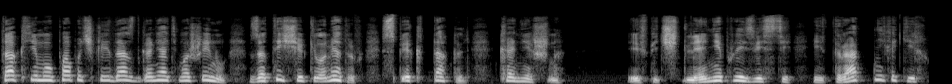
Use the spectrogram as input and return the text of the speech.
Так ему папочка и даст гонять машину за тысячу километров. Спектакль, конечно. И впечатление произвести, и трат никаких.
